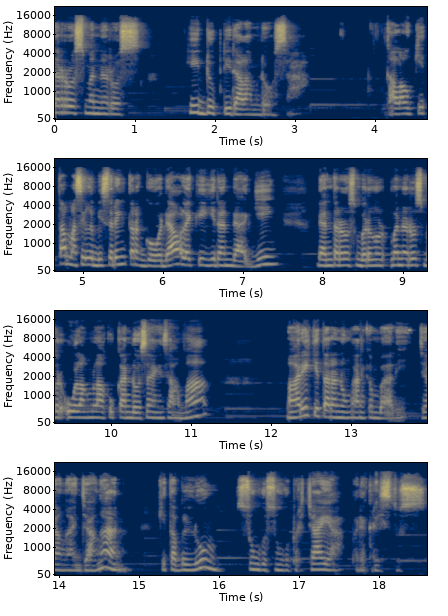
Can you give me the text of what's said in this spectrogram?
terus-menerus hidup di dalam dosa. Kalau kita masih lebih sering tergoda oleh keinginan daging dan terus-menerus berulang melakukan dosa yang sama, mari kita renungkan kembali. Jangan-jangan kita belum sungguh-sungguh percaya pada Kristus.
